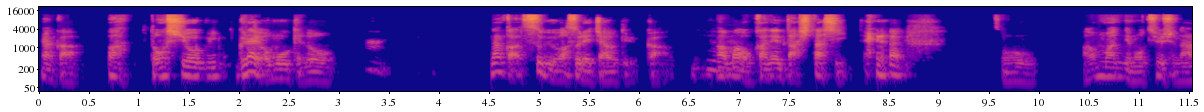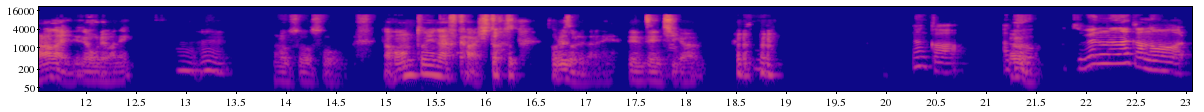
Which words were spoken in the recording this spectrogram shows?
なんか、わ、どうしようぐらいは思うけど、はいなんかすぐ忘れちゃうというか、うんあ、まあお金出したし、みたいな。そう。あんまりね、モチベーションならないでね、俺はね。うんうんそうそうそう。本当になんか人それぞれだね。全然違う。なんか、あうんと、自分の中の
